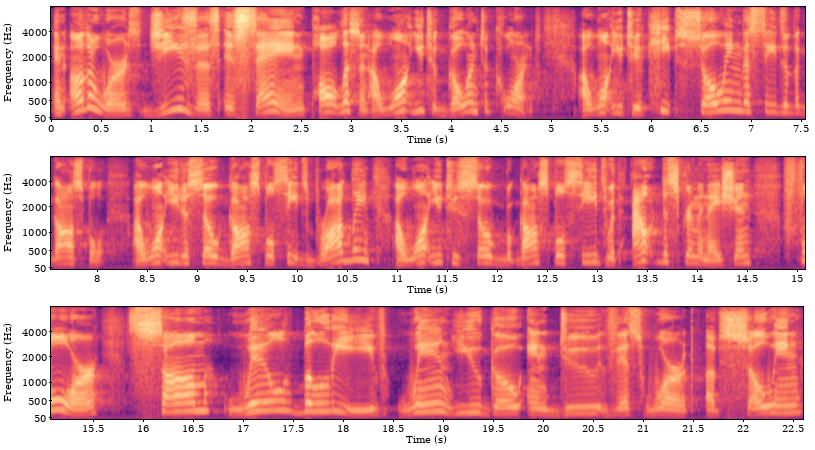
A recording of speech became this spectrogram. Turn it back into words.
In other words, Jesus is saying, Paul, listen, I want you to go into Corinth. I want you to keep sowing the seeds of the gospel. I want you to sow gospel seeds broadly. I want you to sow gospel seeds without discrimination, for some will believe when you go and do this work of sowing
